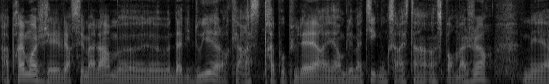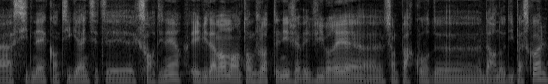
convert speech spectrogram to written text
Après, moi, j'ai versé ma larme euh, David Douillet, alors qu'il reste très populaire et emblématique, donc ça reste un, un sport majeur. Mais à Sydney, quand il gagne, c'était extraordinaire. Évidemment, moi, en tant que joueur de tennis, j'avais vibré euh, sur le parcours d'Arnaud Di Pasquale.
